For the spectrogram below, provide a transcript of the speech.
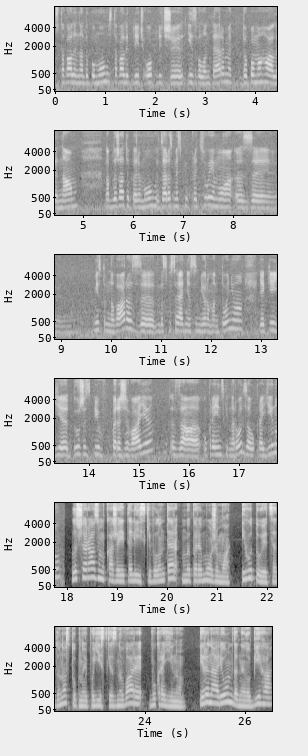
ставали на допомогу, ставали пліч опліч е, із волонтерами, допомагали нам наближати перемогу. Зараз ми співпрацюємо е, з е, містом Новара, з безпосередньо сеньором Антоніо, який е, дуже співпереживає за український народ, за Україну. Лише разом, каже італійський волонтер, ми переможемо і готується до наступної поїздки з Новари в Україну. Ірина Аріон, Данило Біга,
